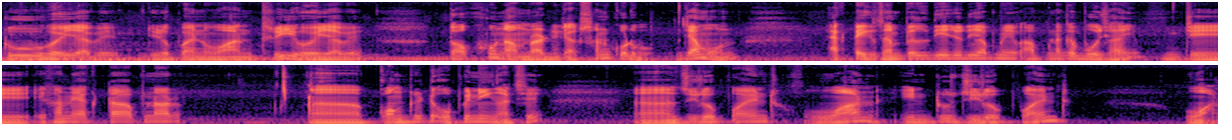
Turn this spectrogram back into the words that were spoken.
টু হয়ে যাবে জিরো পয়েন্ট ওয়ান থ্রি হয়ে যাবে, তখন আমরা ডিডাকশান করব। যেমন, একটা এক্সাম্পল দিয়ে যদি আপনি আপনাকে বোঝাই যে এখানে একটা আপনার কংক্রিটে ওপেনিং আছে zero point one into zero point one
